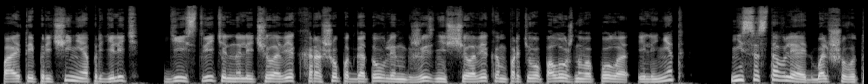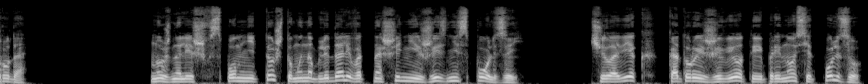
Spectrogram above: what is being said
По этой причине определить, действительно ли человек хорошо подготовлен к жизни с человеком противоположного пола или нет, не составляет большого труда. Нужно лишь вспомнить то, что мы наблюдали в отношении жизни с пользой. Человек, который живет и приносит пользу,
